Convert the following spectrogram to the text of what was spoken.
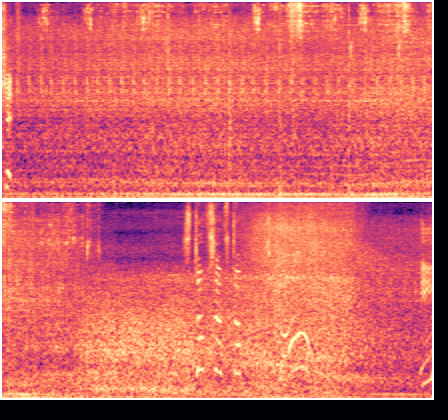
Shit stop stop stop stop ఏ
